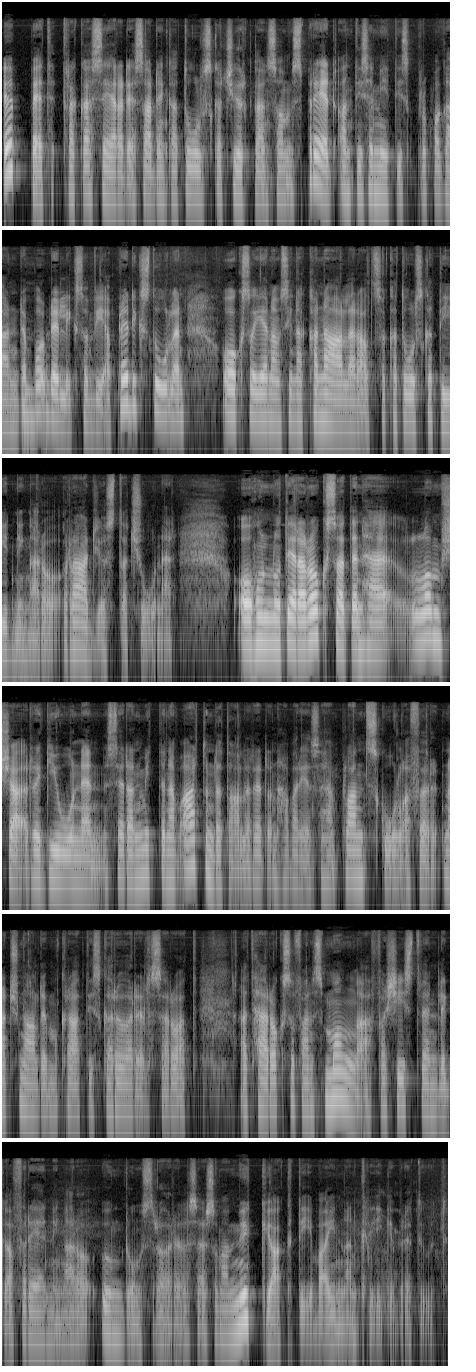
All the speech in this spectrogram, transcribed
öppet trakasserades av den katolska kyrkan som spred antisemitisk propaganda mm. både liksom via predikstolen och också genom sina kanaler, alltså katolska tidningar och radiostationer. Och hon noterar också att den här Lomsha-regionen sedan mitten av 1800-talet redan har varit en sån här plantskola för nationaldemokratiska rörelser och att, att här också fanns många fascistvänliga föreningar och ungdomsrörelser som var mycket aktiva innan kriget bröt ut.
